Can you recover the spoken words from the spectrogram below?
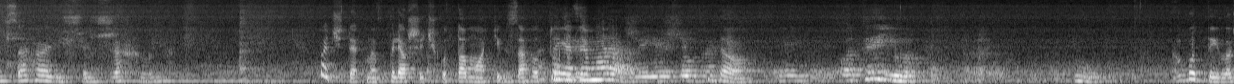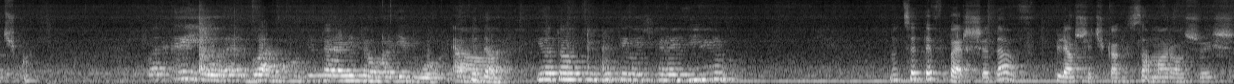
взагалі щось жахливе. Бачите, як ми в пляшечку томатик То я заготовлюємо. заморажую, щоб Да. е, відкрию ту. Бутилочку. Відкрию е, банку півтора літрова для двох. А А. куди? І ото бутилочки розділю. Ну це ти вперше, да, в пляшечках заморажуєш.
